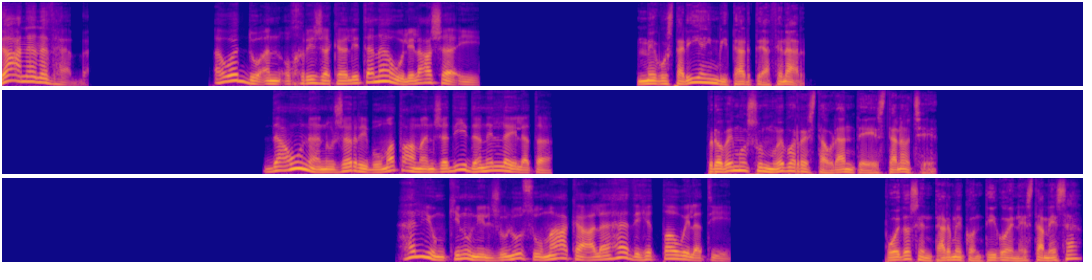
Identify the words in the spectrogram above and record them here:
دعنا نذهب. أود أن أخرجك لتناول العشاء. Me gustaría invitarte a cenar. دعونا نجرب مطعما جديدا الليلة. Probemos un nuevo restaurante esta noche. هل يمكنني الجلوس معك على هذه الطاولة؟ ¿Puedo sentarme contigo en esta mesa?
